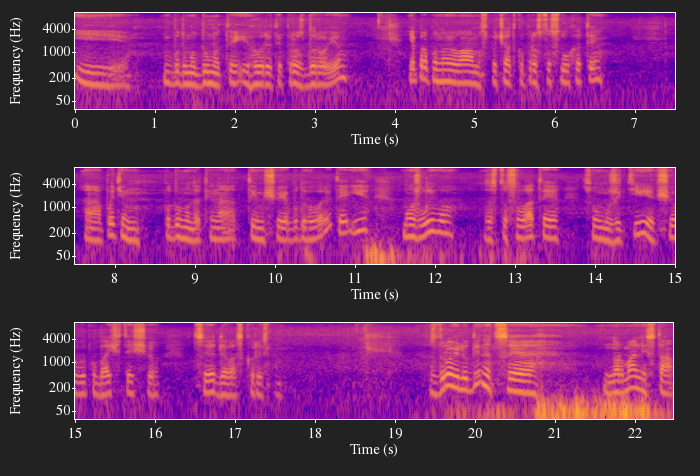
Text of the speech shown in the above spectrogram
і будемо думати і говорити про здоров'я. Я пропоную вам спочатку просто слухати, а потім подумати над тим, що я буду говорити, і, можливо, застосувати в своєму житті, якщо ви побачите, що це для вас корисно. Здоров'я людини це нормальний стан.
